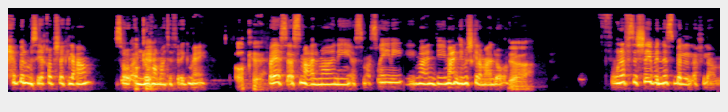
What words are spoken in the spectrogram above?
أحب الموسيقى بشكل عام. so اللغة ما تفرق معي. okay. فيس أسمع ألماني أسمع صيني ما عندي ما عندي مشكلة مع اللغة. yeah ونفس الشيء بالنسبة للأفلام.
